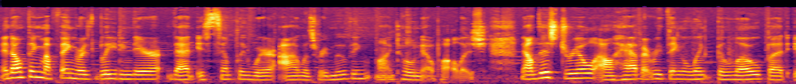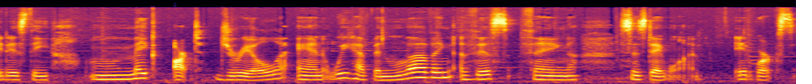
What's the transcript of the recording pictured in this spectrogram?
And don't think my finger is bleeding there. That is simply where I was removing my toenail polish. Now this drill, I'll have everything linked below, but it is the Make Art drill. And we have been loving this thing since day one. It works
